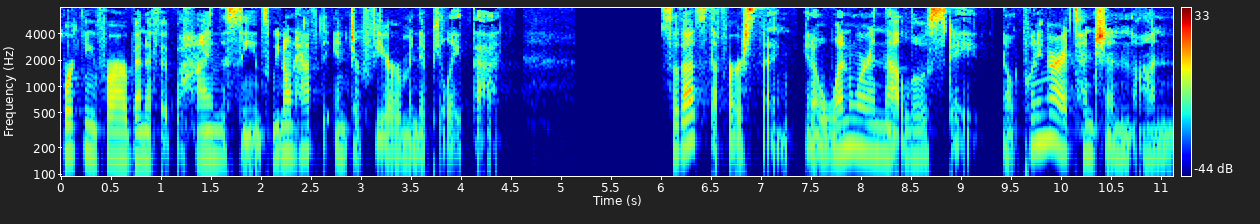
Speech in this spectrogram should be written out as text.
working for our benefit behind the scenes. We don't have to interfere or manipulate that. So, that's the first thing. You know, when we're in that low state, you know, putting our attention on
